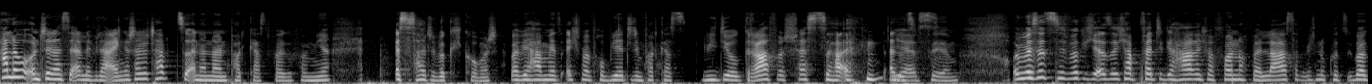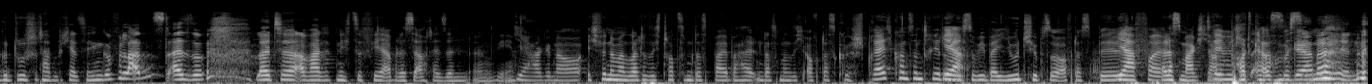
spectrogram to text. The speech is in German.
Hallo und schön, dass ihr alle wieder eingeschaltet habt zu einer neuen Podcast-Folge von mir. Es ist heute wirklich komisch, weil wir haben jetzt echt mal probiert, den Podcast videografisch festzuhalten, also Yes. zu filmen. Und wir sitzen hier wirklich, also ich habe fettige Haare, ich war vorhin noch bei Lars, habe mich nur kurz übergeduscht und habe mich jetzt hier hingepflanzt. Also Leute, erwartet nicht zu viel, aber das ist ja auch der Sinn irgendwie. Ja, genau. Ich finde, man sollte sich trotzdem das beibehalten, dass man sich auf das Gespräch konzentriert Ja. und nicht so wie bei YouTube so auf das Bild. Ja, voll. Weil das mag ich ja einfach Podcast so gerne.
